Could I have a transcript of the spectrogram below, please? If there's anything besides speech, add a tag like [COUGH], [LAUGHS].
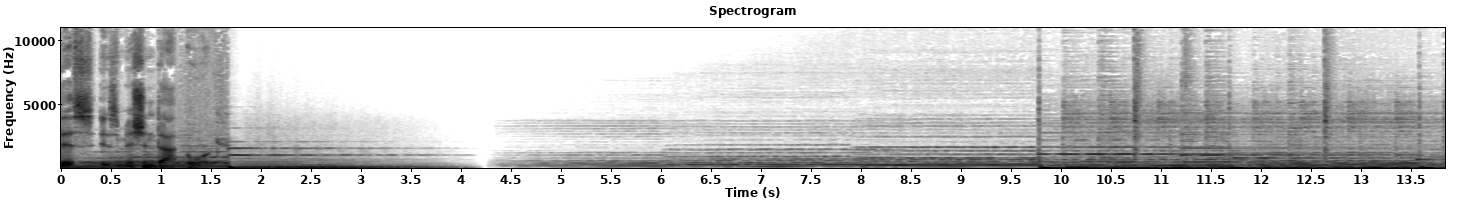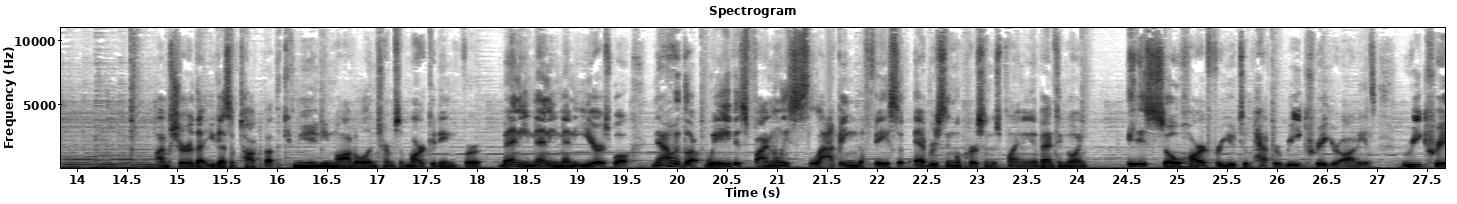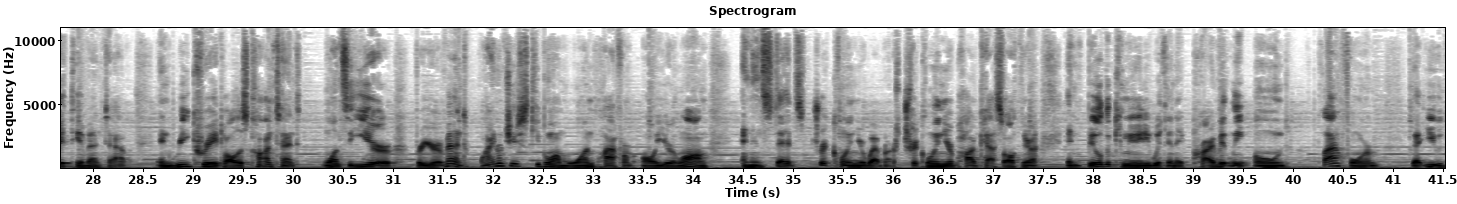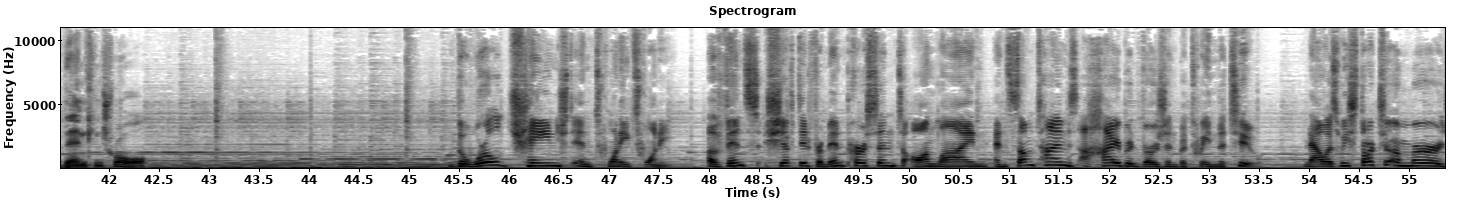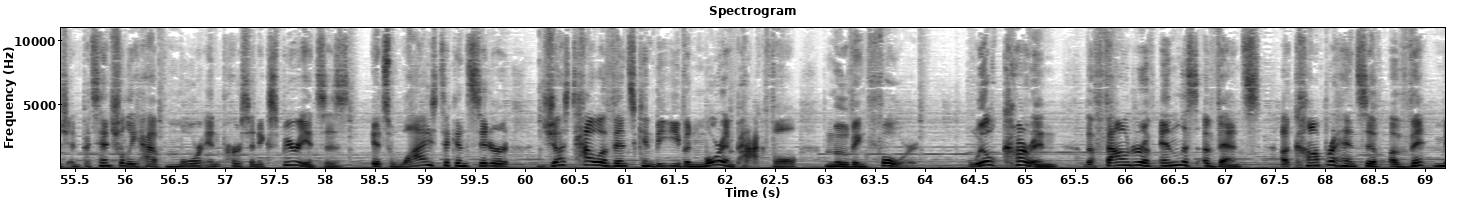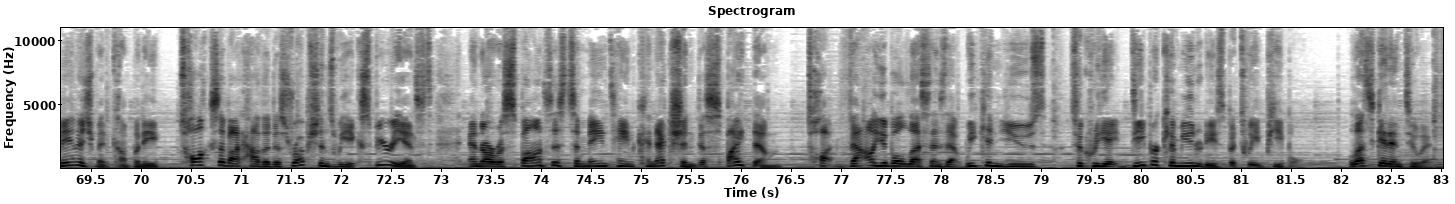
This is Mission.org. I'm sure that you guys have talked about the community model in terms of marketing for many, many, many years. Well, now that wave is finally slapping the face of every single person who's planning an event and going, it is so hard for you to have to recreate your audience, recreate the event app, and recreate all this content once a year for your event. Why don't you just keep them on one platform all year long and instead trickle in your webinars, trickle in your podcasts all throughout, and build a community within a privately owned platform that you then control the world changed in 2020. Events shifted from in person to online, and sometimes a hybrid version between the two. Now, as we start to emerge and potentially have more in person experiences, it's wise to consider just how events can be even more impactful moving forward. Will Curran, the founder of Endless Events, a comprehensive event management company, talks about how the disruptions we experienced and our responses to maintain connection despite them taught valuable lessons that we can use to create deeper communities between people. Let's get into it.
